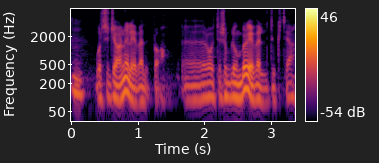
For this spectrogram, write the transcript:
Mm. Wall Street Journal är väldigt bra. Eh, Reuters och Bloomberg är väldigt duktiga.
